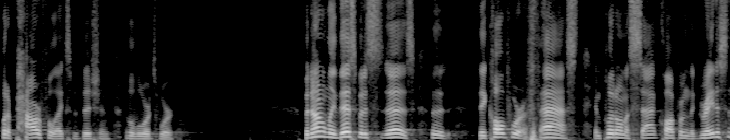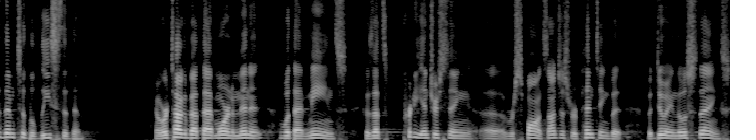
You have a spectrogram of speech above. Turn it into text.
What a powerful exhibition of the Lord's work. But not only this, but it says that they called for a fast and put on a sackcloth from the greatest of them to the least of them. And we're talking about that more in a minute of what that means, because that's pretty interesting uh, response, not just repenting, but, but doing those things.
